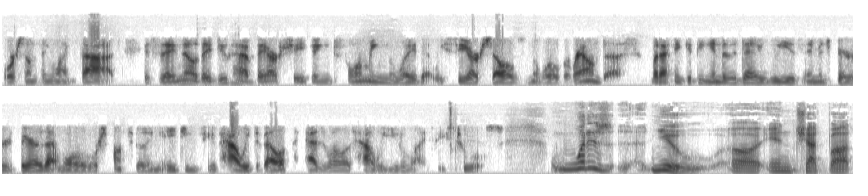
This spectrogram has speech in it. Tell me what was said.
or something like that to say, no, they do have, they are shaping forming the way that we see ourselves and the world around us. But I think at the end of the day, we as image bearers bear that moral responsibility and agency of how we develop as well as how we utilize these tools. What is new uh, in chatbot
